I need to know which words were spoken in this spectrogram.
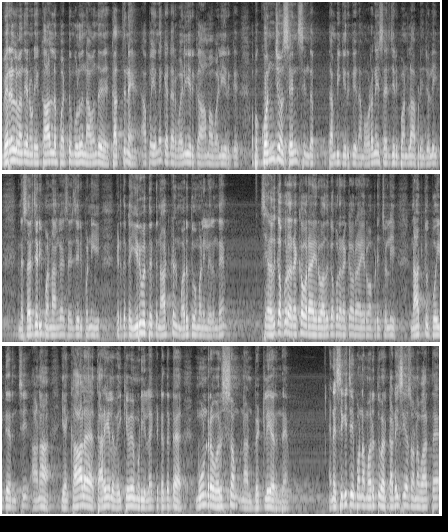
விரல் வந்து என்னுடைய காலில் பட்டும் பொழுது நான் வந்து கத்துனேன். அப்போ என்ன கேட்டார்? வலி இருக்குது ஆமாம் வலி இருக்குது அப்போ கொஞ்சம் சென்ஸ் இந்த தம்பிக்கு இருக்குது நம்ம உடனே சர்ஜரி பண்ணலாம் அப்படின்னு சொல்லி என்னை சர்ஜரி பண்ணாங்க. சர்ஜரி பண்ணி கிட்டத்தட்ட இருபத்தெட்டு நாட்கள் மருத்துவமனையில் இருந்தேன். சரி அதுக்கப்புறம் ரெக்கவர் ஆயிரும் அதுக்கப்புறம் ரெக்கவர் ஆயிரும் அப்படின்னு சொல்லி நாட்கள் போயிட்டே இருந்துச்சு. ஆனால் என் காலை தரையில் வைக்கவே முடியல. கிட்டத்தட்ட மூன்றரை வருஷம் நான் பெட்லேயே இருந்தேன். என்னை சிகிச்சை பண்ண மருத்துவர் கடைசியாக சொன்ன வார்த்தை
